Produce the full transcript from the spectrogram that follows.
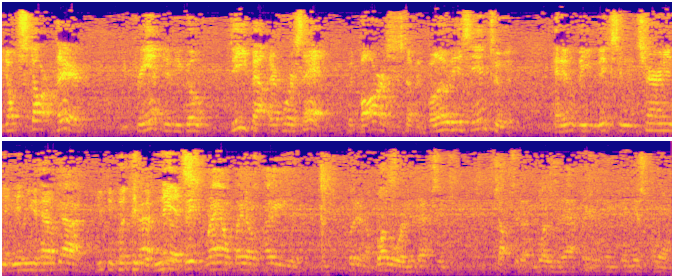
you don't start there. You preemptive, you go deep out there where it's at with bars and stuff and blow this into it. And it'll be mixing and churning and then you have, got- you can put people with nets. Big round bale of hay that put in a blower and it actually chops it up and blows it out there in, in this form.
